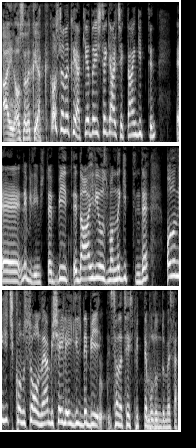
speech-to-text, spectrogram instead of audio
Aynı o sana kıyak. O sana kıyak ya da işte gerçekten gittin e, ne bileyim işte bir e, dahiliye uzmanına gittin de onun hiç konusu olmayan bir şeyle ilgili de bir sana tespitte bulundu mesela.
